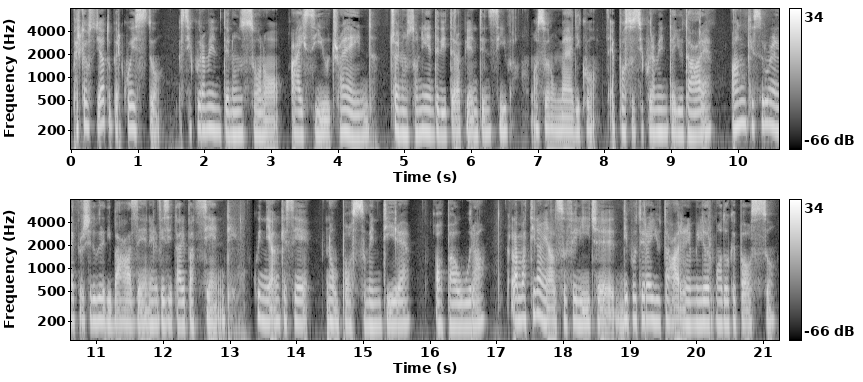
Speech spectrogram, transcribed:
Perché ho studiato per questo. Sicuramente non sono ICU trained, cioè non so niente di terapia intensiva, ma sono un medico e posso sicuramente aiutare, anche solo nelle procedure di base, nel visitare i pazienti. Quindi anche se non posso mentire, ho paura. La mattina mi alzo felice di poter aiutare nel miglior modo che posso,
